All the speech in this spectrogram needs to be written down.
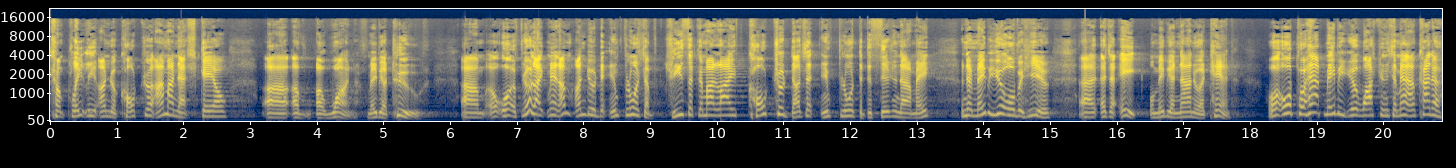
completely under culture, I'm on that scale uh, of a 1, maybe a 2. Um, or if you're like, man, I'm under the influence of Jesus in my life, culture doesn't influence the decision that I make. And then maybe you're over here uh, as an eight, or maybe a nine or a 10. Or, or perhaps maybe you're watching and say, man, I'm kind of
